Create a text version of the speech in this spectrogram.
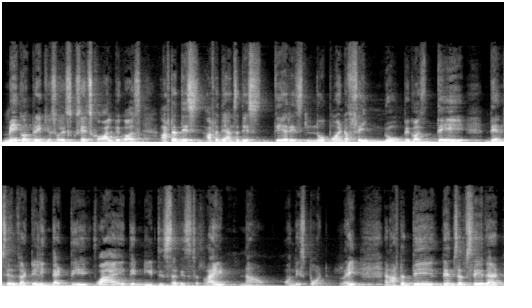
make or break your sales call because after this after they answer this there is no point of saying no because they themselves are telling that they why they need this service right now on the spot right? And after they themselves say that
